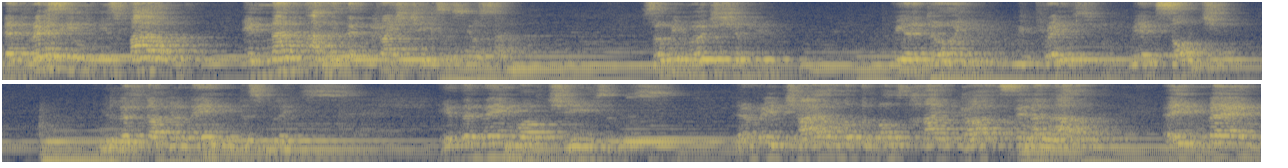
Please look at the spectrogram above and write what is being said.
And that resting is found in none other than Christ Jesus, your Son. So we worship you. We adore you, we praise you, we exalt you. We lift up your name in this place. In the name of Jesus. Every child of the Most High God said aloud, Amen.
